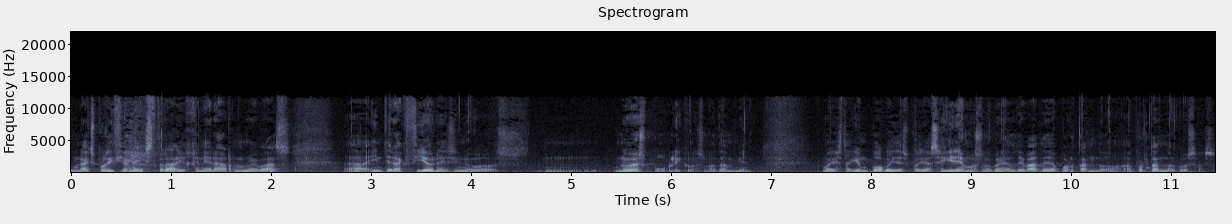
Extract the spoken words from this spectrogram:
una exposición extra y generar nuevas uh, interacciones y nuevos, mm, nuevos públicos ¿no? también. Bueno, está aquí un poco y después ya seguiremos ¿no? con el debate aportando, aportando cosas.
